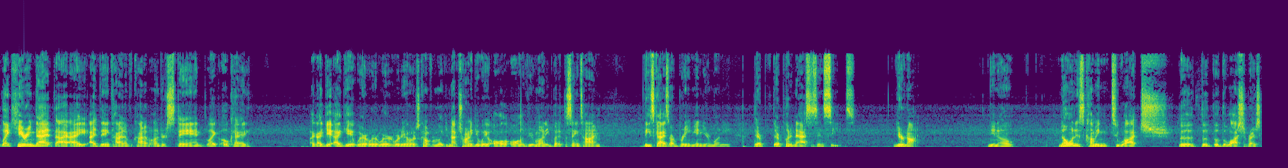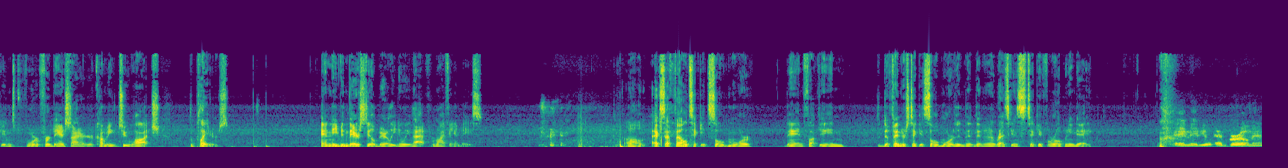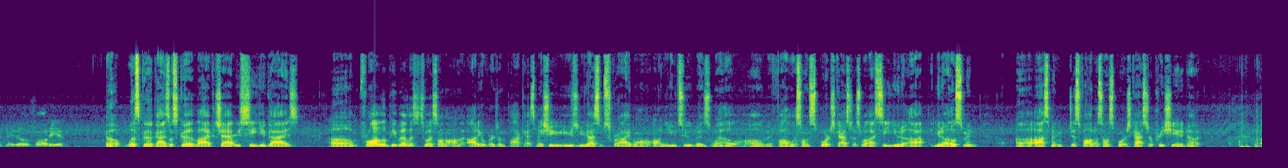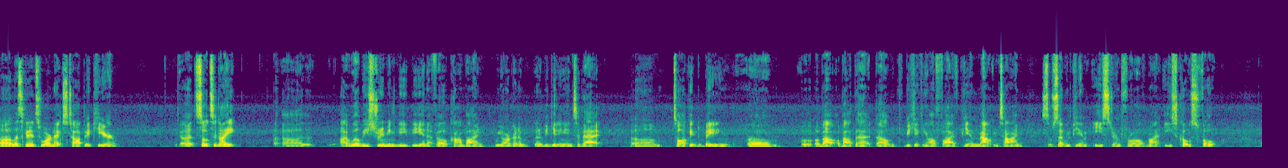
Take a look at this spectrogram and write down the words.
like hearing that I I, I then kind of kind of understand like okay like I get, I get where where where, where the owners come from. Like you're not trying to give away all all of your money, but at the same time, these guys are bringing in your money. They're they're putting asses in seats. You're not. You know, no one is coming to watch the the the, the Washington Redskins for for Dan Snyder. They're coming to watch the players. And even they're still barely doing that for my fan base. um, XFL tickets sold more than fucking the Defenders ticket sold more than, than, than a Redskins ticket for opening day. hey, maybe you'll have Burrow, man. Maybe it'll fall to you. Yo, what's good, guys? What's good, live chat? We see you guys. Um, for all the people that listen to us on the on the audio version of the podcast, make sure you use you guys subscribe on, on YouTube as well, um, and follow us on Sportscaster as well. I see Yuta uh, Yuta Osman, uh, Osman just followed us on Sportscaster. Appreciate it, Doc. Uh, let's get into our next topic here. Uh, so tonight, uh, I will be streaming the, the NFL Combine. We are gonna gonna be getting into that, um, talking, debating um, about about that. That'll be kicking off 5 p.m. Mountain Time, so 7 p.m. Eastern for all of my East Coast folk.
